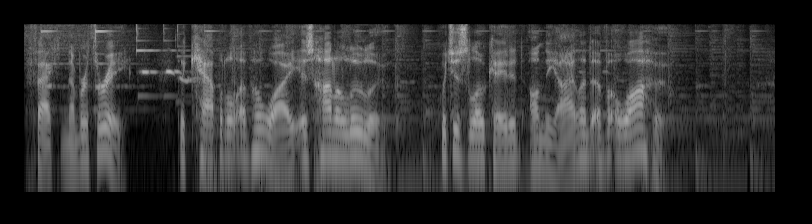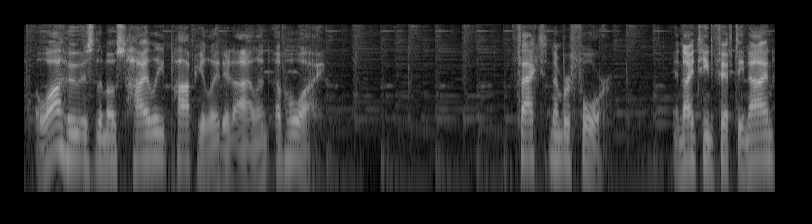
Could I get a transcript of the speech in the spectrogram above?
Fact number three the capital of Hawaii is Honolulu, which is located on the island of Oahu. Oahu is the most highly populated island of Hawaii. Fact number four. In 1959,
